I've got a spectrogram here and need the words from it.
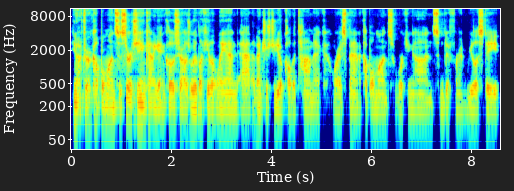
you know, after a couple months of searching and kind of getting closer, I was really lucky to land at a venture studio called Atomic, where I spent a couple months working on some different real estate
